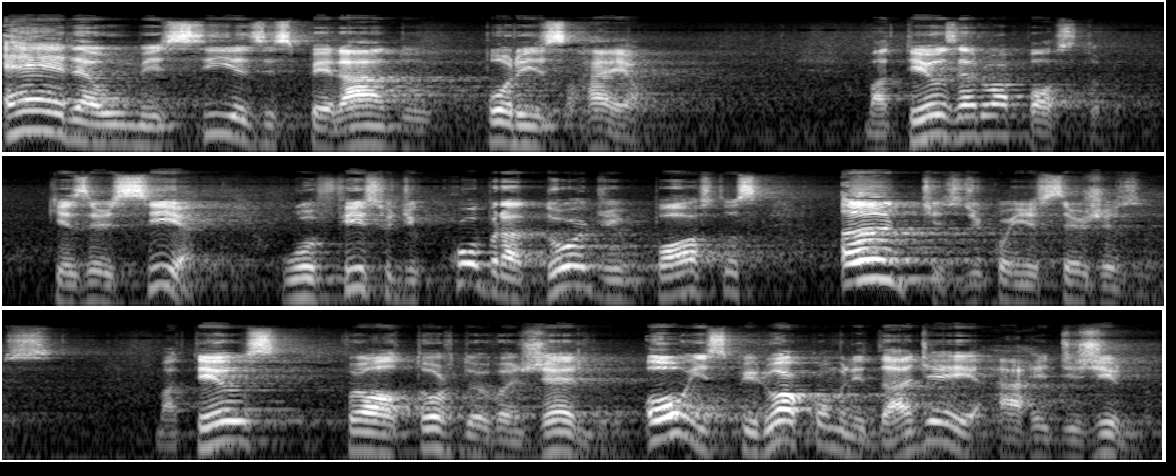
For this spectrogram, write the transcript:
era o Messias esperado por Israel. Mateus era o apóstolo que exercia o ofício de cobrador de impostos antes de conhecer Jesus. Mateus foi o autor do Evangelho ou inspirou a comunidade a redigi-lo.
